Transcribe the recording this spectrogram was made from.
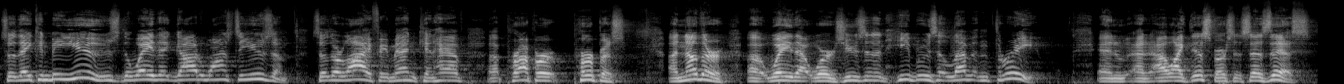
So they can be used the way that God wants to use them. So their life, amen, can have a proper purpose. Another uh, way that word's used is in Hebrews 11 3. And, and I like this verse. It says this.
